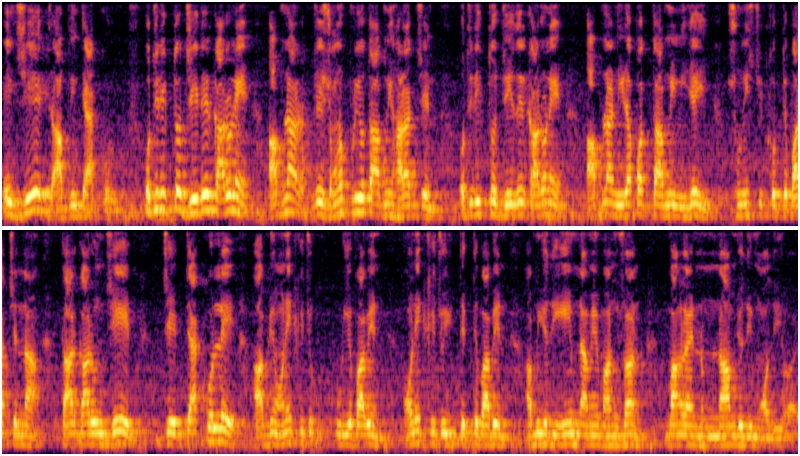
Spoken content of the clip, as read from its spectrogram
এই জেদ আপনি ত্যাগ করুন। অতিরিক্ত জেদের কারণে আপনার যে জনপ্রিয়তা আপনি হারাচ্ছেন, অতিরিক্ত জেদের কারণে আপনার নিরাপত্তা আপনি নিজেই সুনিশ্চিত করতে পারছেন না। তার কারণ জেদ। জেদ ত্যাগ করলে আপনি অনেক কিছু কুড়িয়ে পাবেন, অনেক কিছুই দেখতে পাবেন। আপনি যদি এম নামের মানুষ হন নাম- নাম যদি মদি হয়।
